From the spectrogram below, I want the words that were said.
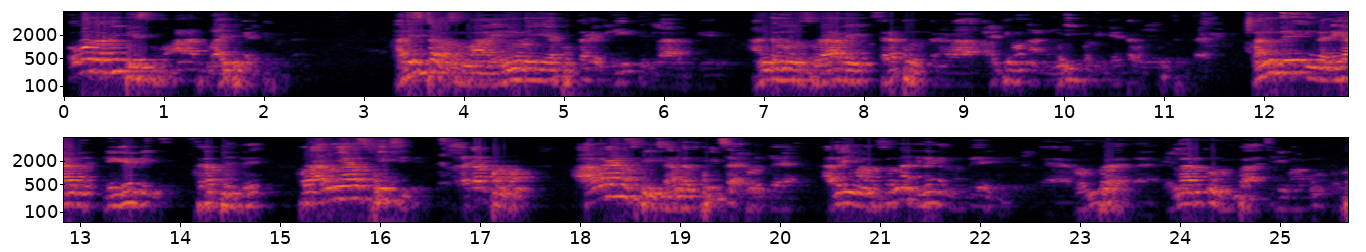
ஒவ்வொரு தடவையும் பேசுவோம். ஆனா அதுக்கு வாய்ப்பு கிடைக்கவில்லை. அதிர்ஷ்டவசமா என்னுடைய புத்தக வெளியீட்டு விழாவுக்கு அண்டலூர் சுறாவை சிறப்பு விருந்தினரா அழைக்கணும்னு நான் முடிவு பண்ணி கேட்ட உடனே வந்து இந்த நிகழ்வு நிகழ்வை சிறப்பித்து ஒரு அருமையான ஸ்பீச் இது. ரெக்கார்ட் பண்ணோம் அழகான ஸ்பீச் அந்த ஸ்பீச்சை கொடுத்த அதிலையும் அவர் சொன்ன விதங்கள் வந்து ரொம்ப எல்லாருக்கும் ரொம்ப ஆச்சரியமாகவும் ரொம்ப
